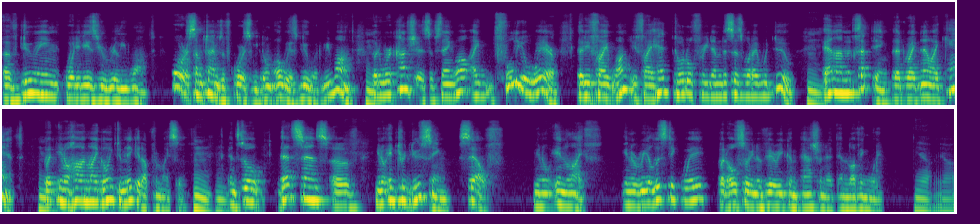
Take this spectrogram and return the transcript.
of doing what it is you really want or sometimes of course we don't always do what we want hmm. but we're conscious of saying well i'm fully aware that if i want if i had total freedom this is what i would do hmm. and i'm accepting that right now i can't hmm. but you know how am i going to make it up for myself hmm, hmm. and so that sense of you know introducing self you know, in life in a realistic way, but also in a very compassionate and loving way. Yeah, yeah.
